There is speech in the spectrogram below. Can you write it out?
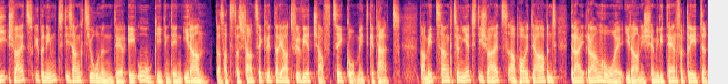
Die Schweiz übernimmt die Sanktionen der EU gegen den Iran. Das hat das Staatssekretariat für Wirtschaft SECO mitgeteilt. Damit sanktioniert die Schweiz ab heute Abend drei ranghohe iranische Militärvertreter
